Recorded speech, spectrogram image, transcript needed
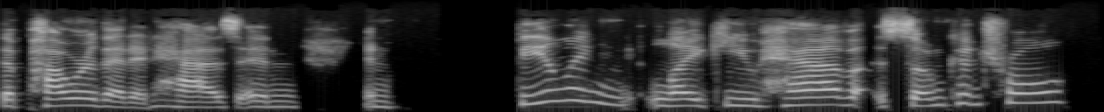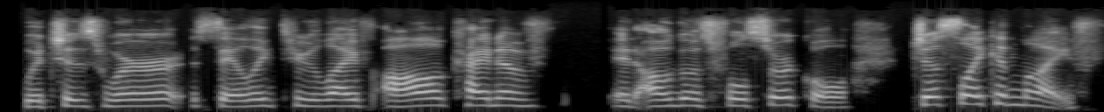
the power that it has and and feeling like you have some control, which is where sailing through life all kind of it all goes full circle, just like in life.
